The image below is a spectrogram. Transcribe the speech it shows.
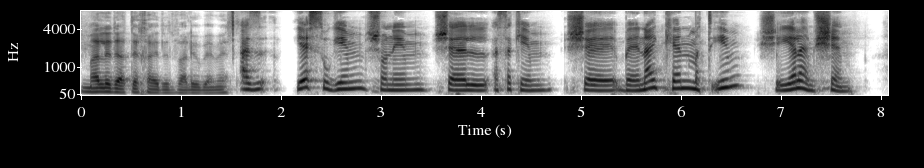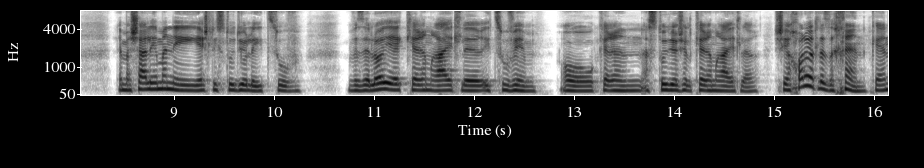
מה לדעתך added value באמת? אז יש סוגים שונים של עסקים שבעיניי כן מתאים שיהיה להם שם. למשל אם אני, יש לי סטודיו לעיצוב, וזה לא יהיה קרן רייטלר עיצובים, או קרן, הסטודיו של קרן רייטלר, שיכול להיות לזה חן, כן?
